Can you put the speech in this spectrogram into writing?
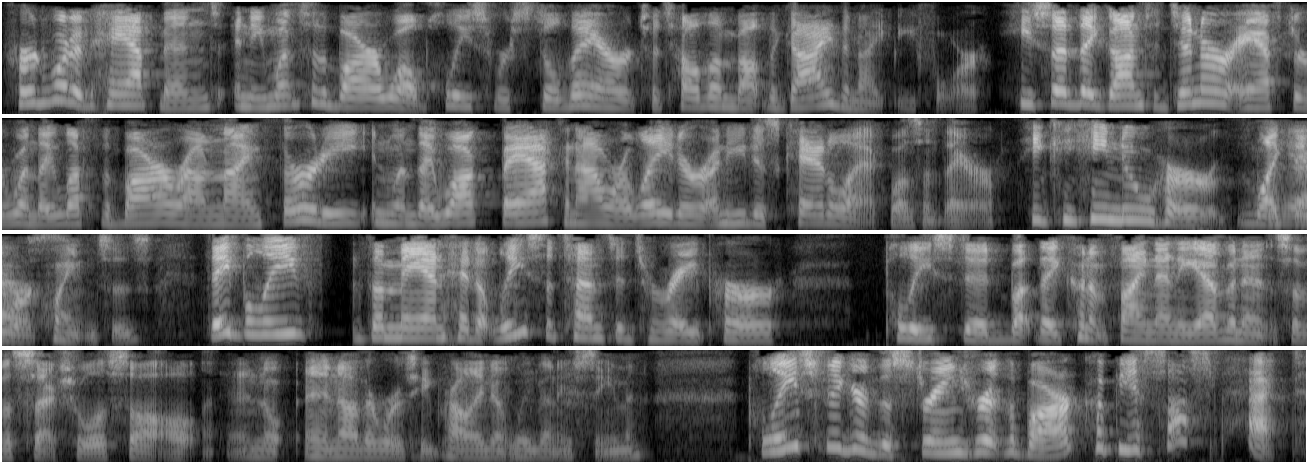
heard what had happened, and he went to the bar while police were still there to tell them about the guy the night before. He said they'd gone to dinner after when they left the bar around 9:30, and when they walked back an hour later, Anita's Cadillac wasn't there. He he knew her like they were acquaintances. They believe the man had at least attempted to rape her, police did, but they couldn't find any evidence of a sexual assault. In, in other words, he probably didn't leave any semen. Police figured the stranger at the bar could be a suspect.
